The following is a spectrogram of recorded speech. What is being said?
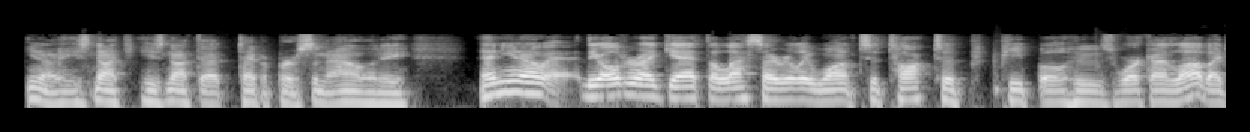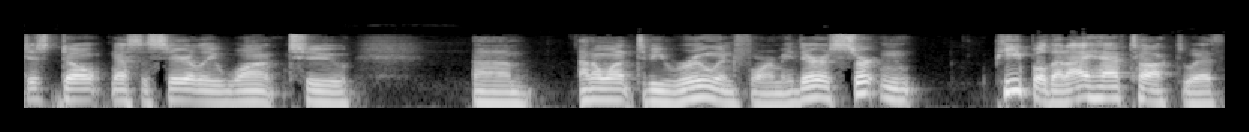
you know, he's not he's not that type of personality. And you know, the older I get, the less I really want to talk to p- people whose work I love. I just don't necessarily want to. Um, I don't want it to be ruined for me. There are certain people that I have talked with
